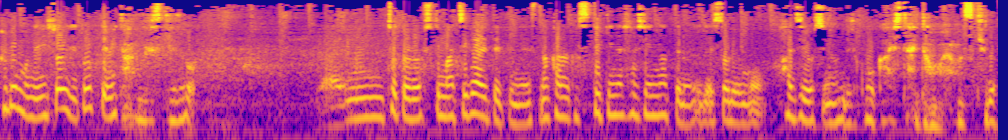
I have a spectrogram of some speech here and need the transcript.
それもね、急いで撮ってみたんですけど、うん、ちょっと露出間違えててね、なかなか素敵な写真になってるので、それも恥を忍んで公開したいと思いますけど、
